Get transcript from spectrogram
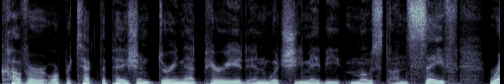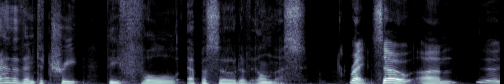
cover or protect the patient during that period in which she may be most unsafe, rather than to treat the full episode of illness. Right. So, um, uh,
